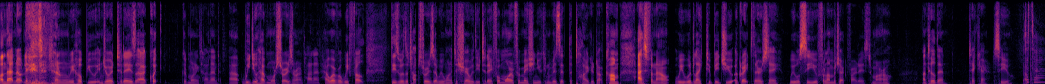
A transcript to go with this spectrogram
On that note, ladies and gentlemen, we hope you enjoyed today's uh, quick Good Morning Thailand. Uh, we do have more stories around Thailand. However, we felt these were the top stories that we wanted to share with you today. For more information, you can visit thethaiger.com. As for now, we would like to bid you a great Thursday. We will see you for Lumberjack Fridays tomorrow. Until then, take care. See you. Bye.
